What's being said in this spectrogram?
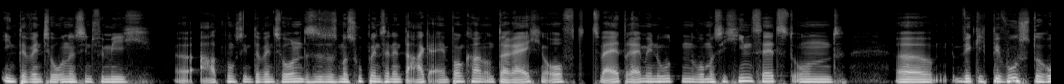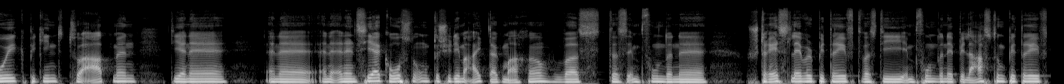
Interventionen sind für mich äh, Atmungsinterventionen. Das ist, was man super in seinen Tag einbauen kann. Und da reichen oft zwei, drei Minuten, wo man sich hinsetzt und äh, wirklich bewusst ruhig beginnt zu atmen, die eine, eine, eine, einen sehr großen Unterschied im Alltag machen, was das empfundene Stresslevel betrifft, was die empfundene Belastung betrifft.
